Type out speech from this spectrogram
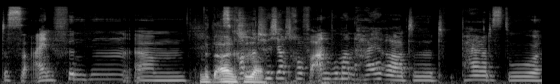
das Einfinden. Ähm, Mit allen Es kommt zusammen. natürlich auch darauf an, wo man heiratet. Heiratest du,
